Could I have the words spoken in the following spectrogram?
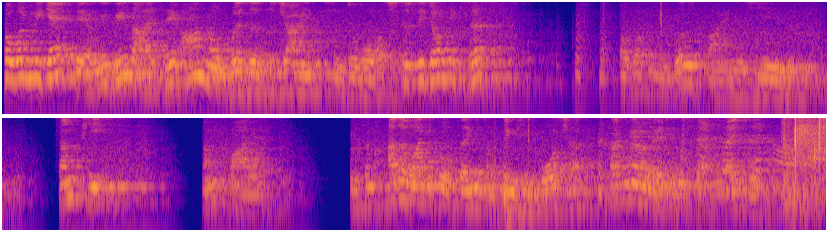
But when we get there, we realize there are no wizards, giants, and dwarfs because they don't exist. But what we will find is you, some peace, some other wonderful things, I'm thinking water, but none of these stuff. Thank you.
